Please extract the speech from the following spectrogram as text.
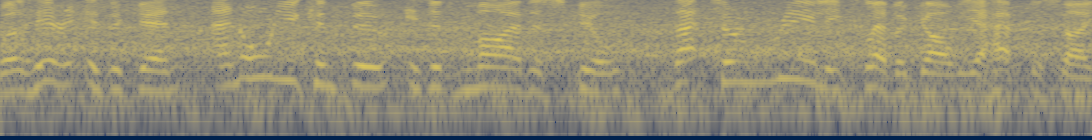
Well, here it is again, and all you can do is admire the skill. That's a really clever goal, you have to say.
